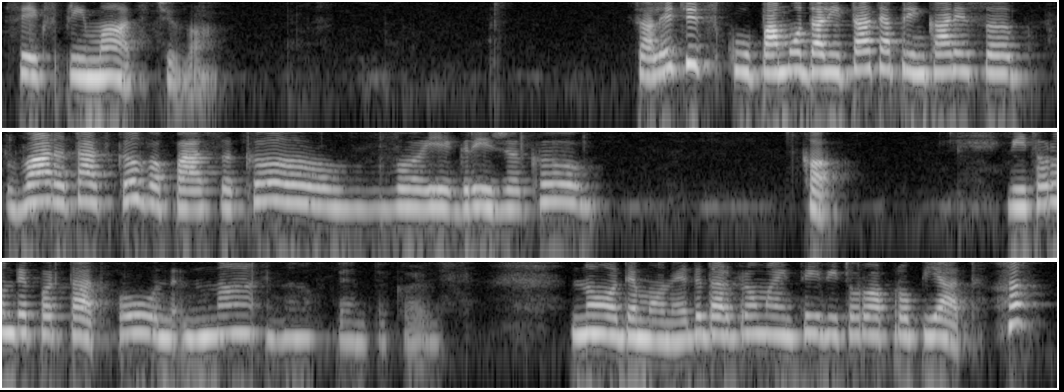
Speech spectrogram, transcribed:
Să exprimați ceva. Să alegeți cu modalitatea prin care să vă arătați că vă pasă, că vă e grijă, că... că. Viitorul îndepărtat. Oh, nine of Pentacles. 9 de monede, dar vreau mai întâi viitorul apropiat. Ha!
